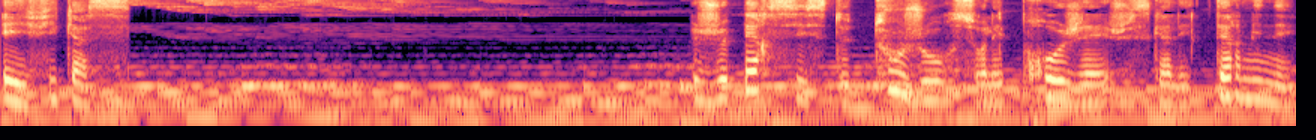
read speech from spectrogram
et efficace. Je persiste toujours sur les projets jusqu'à les terminer.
